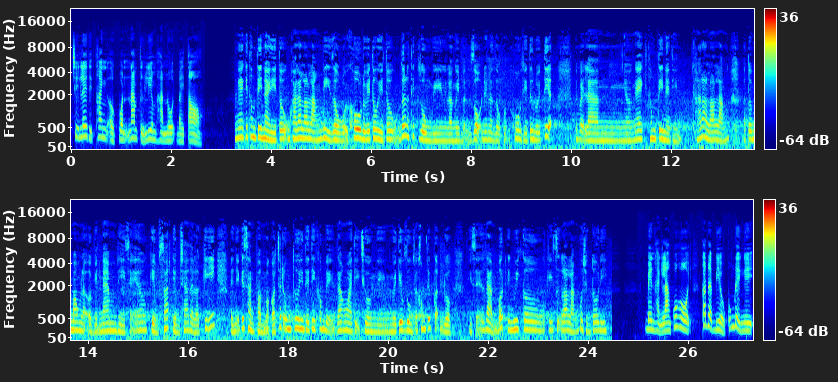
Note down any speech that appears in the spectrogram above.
Chị Lê Thị Thanh ở quận Nam Từ Liêm, Hà Nội bày tỏ. Nghe cái thông tin này thì tôi cũng khá là lo lắng vì dầu gội khô đối với tôi thì tôi cũng rất là thích dùng vì là người bận rộn nên là dầu gội khô thì tương đối tiện. Như vậy là nghe cái thông tin này thì khá là lo lắng và tôi mong là ở Việt Nam thì sẽ kiểm soát, kiểm tra thật là kỹ để những cái sản phẩm mà có chất ung thư như thế thì không để ra ngoài thị trường thì người tiêu dùng sẽ không tiếp cận được thì sẽ giảm bớt cái nguy cơ, cái sự lo lắng của chúng tôi đi. Bên hành lang Quốc hội, các đại biểu cũng đề nghị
